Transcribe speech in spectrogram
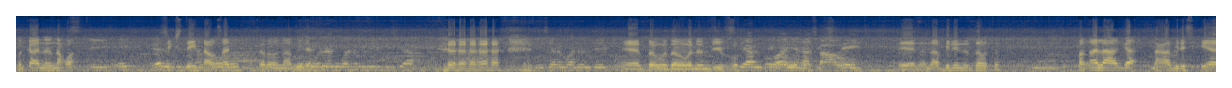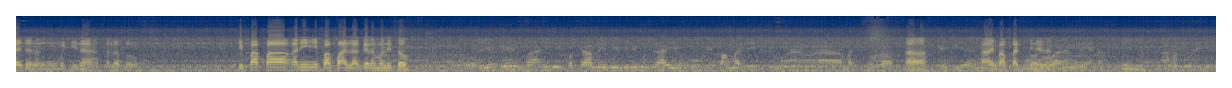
Magkano na 68,000 ito raw nabili. Hindi siya ng 1,000. Ayan, tamo tamo 1,000. Siyang kuha niya na 68. Ayan, nabili na daw ito. Pang-alaga, nakabili si kaya na ng makinahang kalabaw. Ipapa, kanina ipapaalaga naman ito. Ayun din, pa, hindi. Pagka may bibili mo kayo, may pamalit, yung mga matura, Ah, pwede yan. ah ipapansin nila. Gawa ng yan. Hmm. Nakakabuli yun.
